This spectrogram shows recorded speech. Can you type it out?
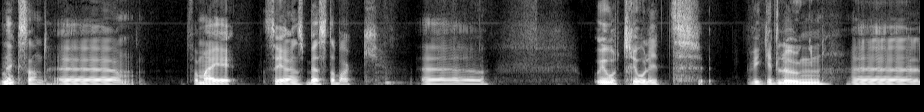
Mm. Leksand. Eh, för mig seriens bästa back. Eh, otroligt vilket lugn, eh,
